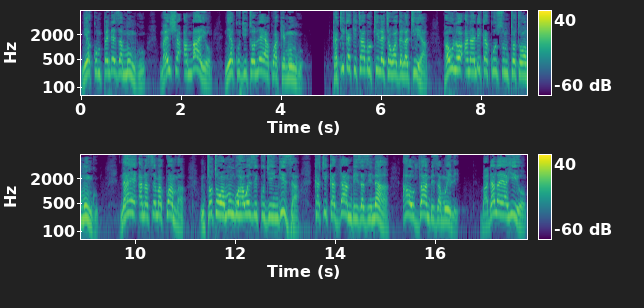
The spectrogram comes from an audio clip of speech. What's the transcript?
ni ya kumpendeza mungu maisha ambayo ni ya kujitolea kwake mungu. Katika kitabu kile cha wagalatia paulo anaandika kuhusu mtoto wa mungu. Naye anasema kwamba mtoto wa mungu hawezi kujiingiza katika dhambi za zinaa au dhambi za mwili. Badala ya hiyo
